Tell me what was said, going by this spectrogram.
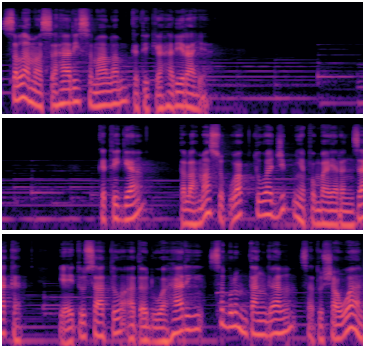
selama sehari semalam ketika hari raya. Ketiga, telah masuk waktu wajibnya pembayaran zakat, yaitu satu atau dua hari sebelum tanggal satu syawal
